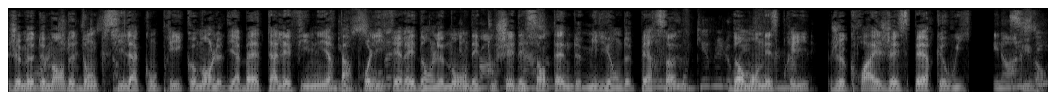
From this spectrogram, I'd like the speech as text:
Je me demande donc s'il a compris comment le diabète allait finir par proliférer dans le monde et toucher des centaines de millions de personnes Dans mon esprit, je crois et j'espère que oui. Suivant.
